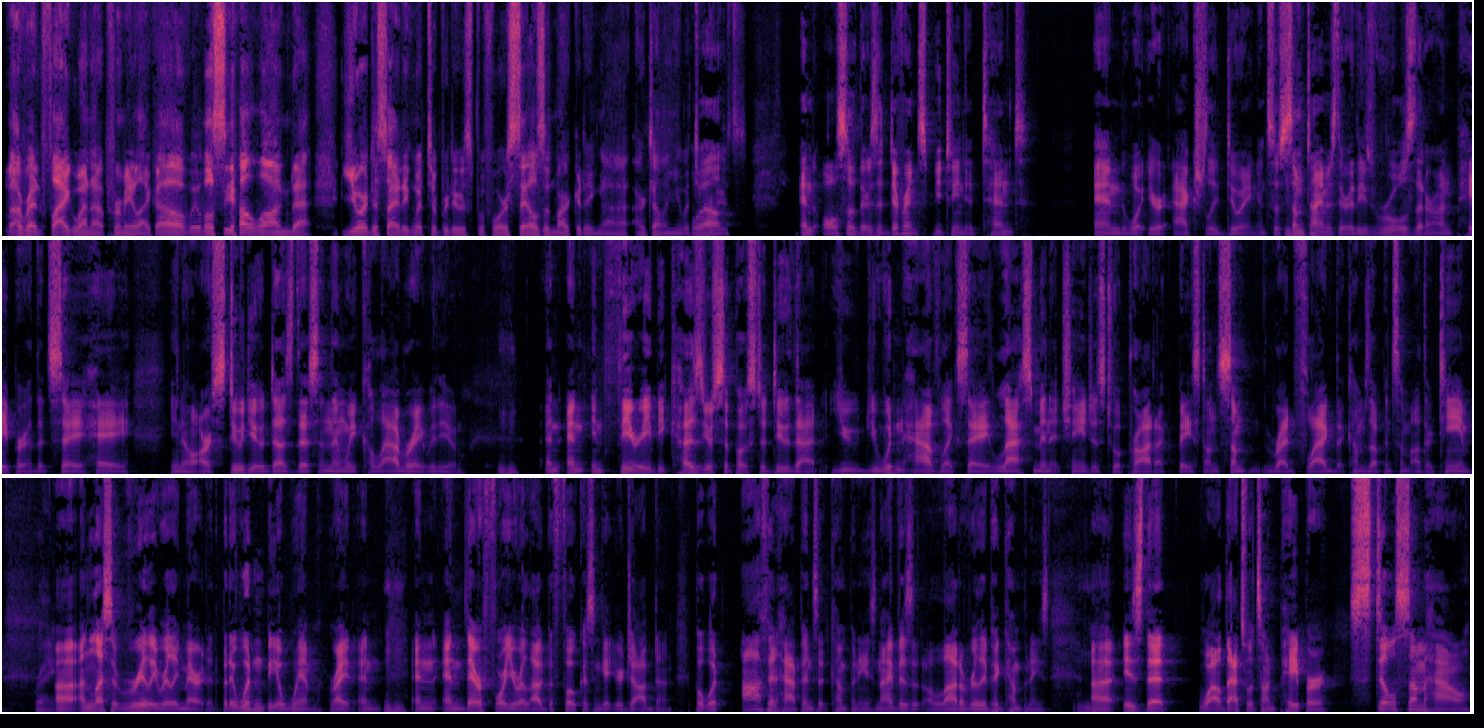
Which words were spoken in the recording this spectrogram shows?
a red flag went up for me. Like, oh, we'll see how long that you're deciding what to produce before sales and marketing uh, are telling you what well, to produce. And also, there's a difference between intent and what you're actually doing. And so mm-hmm. sometimes mm-hmm. there are these rules that are on paper that say, hey, you know, our studio does this, and then we collaborate with you. Mm-hmm and and in theory because you're supposed to do that you you wouldn't have like say last minute changes to a product based on some red flag that comes up in some other team right uh, unless it really really merited but it wouldn't be a whim right and mm-hmm. and and therefore you're allowed to focus and get your job done but what often happens at companies and i visit a lot of really big companies mm-hmm. uh, is that while that's what's on paper still somehow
